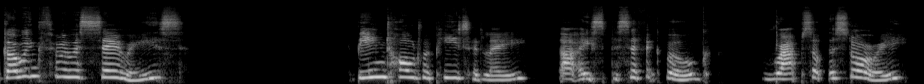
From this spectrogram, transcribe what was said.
going through a series, being told repeatedly that a specific book wraps up the story,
